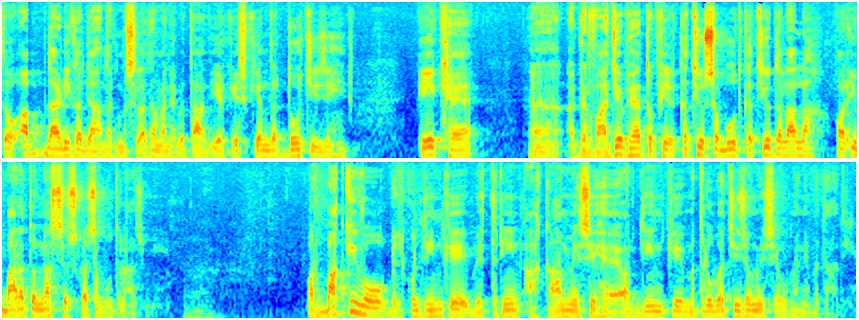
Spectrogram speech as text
तो अब दाढ़ी का जहाँ तक मसला था, मैंने बता दिया कि इसके अंदर दो चीज़ें हैं। एक है अगर वाजिब है तो फिर कथियो सबूत कतियु दलाला और इबारत नस से उसका सबूत लाजमी और बाकी वो बिल्कुल दीन के बेहतरीन अहकाम में से है और दीन के मतलूबा चीज़ों में से वो मैंने बता दिया।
